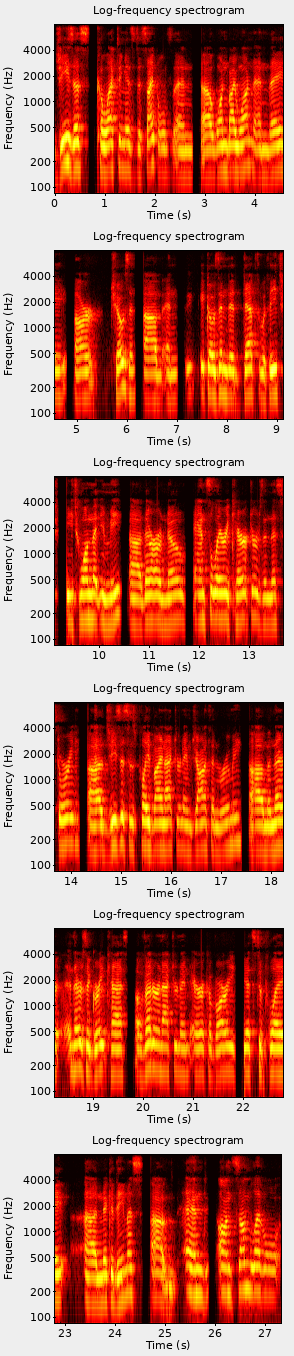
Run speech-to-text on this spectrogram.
Jesus collecting his disciples and uh, one by one, and they are chosen. Um, and it goes into depth with each each one that you meet. Uh, there are no ancillary characters in this story. Uh, Jesus is played by an actor named Jonathan Roumie, um, and there and there's a great cast. A veteran actor named Erick Avari gets to play uh, Nicodemus. Um, and on some level,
